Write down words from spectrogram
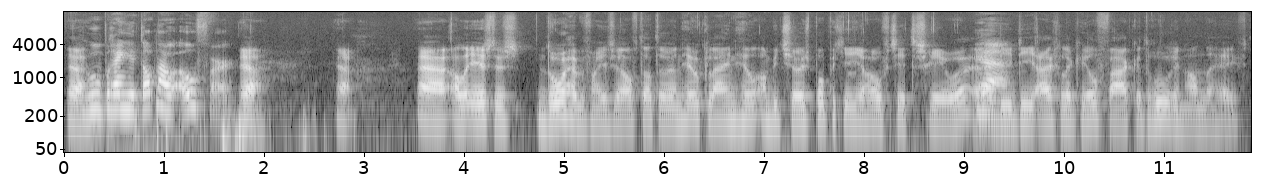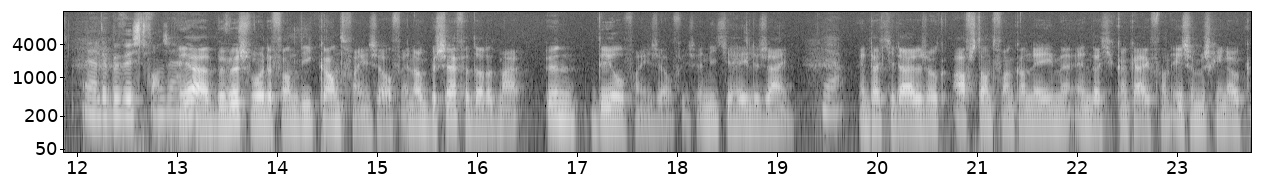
Ja. Hoe breng je dat nou over? Ja, ja. Eh, allereerst dus doorhebben van jezelf dat er een heel klein, heel ambitieus poppetje in je hoofd zit te schreeuwen. hè, die, die eigenlijk heel vaak het roer in handen heeft. Ja, er bewust van zijn. Ja, het bewust worden van die kant van jezelf. En ook beseffen dat het maar een deel van jezelf is en niet je hele zijn. Ja. En dat je daar dus ook afstand van kan nemen en dat je kan kijken van is er misschien ook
